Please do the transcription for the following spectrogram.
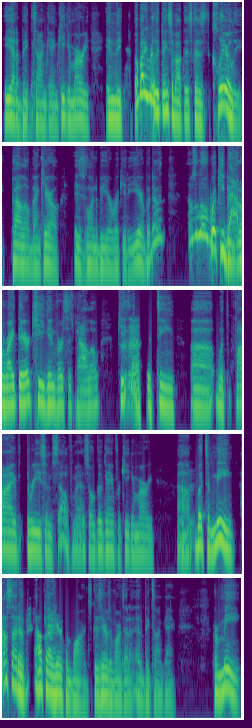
He had a big time game. Keegan Murray in the nobody really thinks about this because clearly Paolo Banchero is going to be your rookie of the year. But there was, there was a little rookie battle right there. Keegan versus Paolo. Keegan mm-hmm. had 15 uh, with five threes himself, man. So a good game for Keegan Murray. Uh, but to me, outside of outside of Harrison Barnes, because Harrison Barnes had a, had a big time game. For me,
